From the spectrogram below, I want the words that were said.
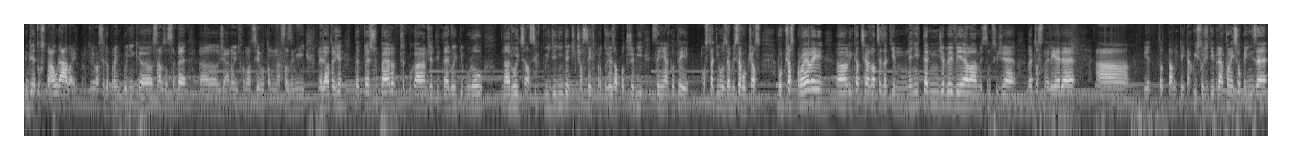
kde tu zprávu dávají, protože vlastně dopravní podnik uh, sám za sebe uh, žádnou informaci o tom nasazení nedal, takže to, to je super, předpokládám, že ty té dvojky budou na dvojce asi k vidění teď časy, protože zapotřebí stejně jako ty ostatní vozy, aby se občas, občas projeli. Eh, Linka 23 zatím není termín, že by vyjela, myslím si, že letos nevyjede. A je to tam ty takový složitý, protože na to nejsou peníze,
